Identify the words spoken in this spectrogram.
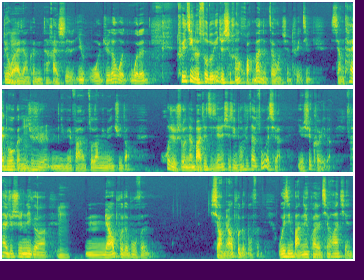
对我来讲，可能它还是因为我觉得我我的推进的速度一直是很缓慢的在往前推进。想太多，可能就是你没法做到面面俱到，或者说能把这几件事情同时再做起来也是可以的。还有就是那个，嗯嗯，苗圃的部分，小苗圃的部分。我已经把那块的切花田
